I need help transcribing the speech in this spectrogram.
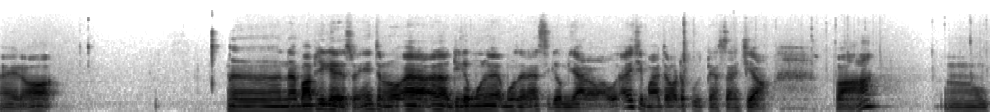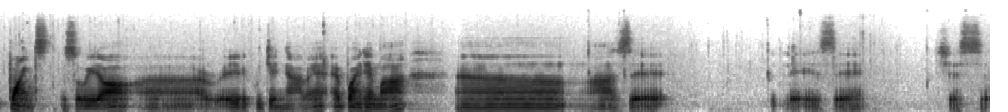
အဲ့တော့အဲနံပါတ်ဖြစ်ခဲ့တယ်ဆိုရင်ကျွန်တော်တို့အဲ့အဲ့တော့ဒီလိုမျိုးနဲ့ပုံစံနဲ့စီလို့မရတော့ပါဘူးအဲ့ဒီအချိန်မှာကျွန်တော်တို့တစ်ခုပြန်စမ်းကြည့်အောင်ပါ points ဆိုပြီးတော့အဲ array တစ်ခုကျင်ညာပဲအဲ point ထဲမှာအဲ50 40 80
